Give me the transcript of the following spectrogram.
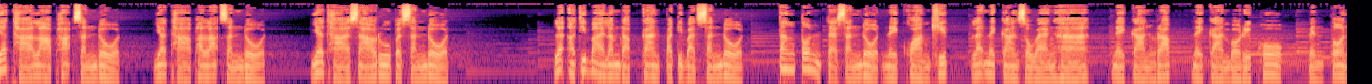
ยะถาลาภสันโดษยะถาภละสันโดษยะถาสารูปสันโดษและอธิบายลำดับการปฏิบัติสันโดษตั้งต้นแต่สันโดษในความคิดและในการแสวงหา ในการรับในการบริโภคเป็นต้น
